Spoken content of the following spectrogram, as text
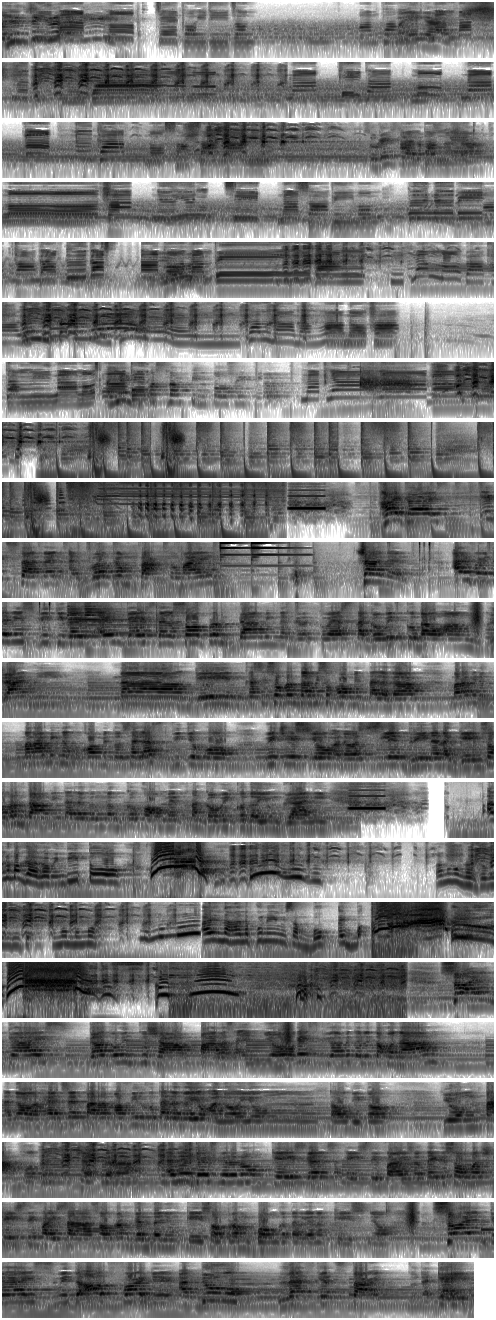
Ayun si Granny! Sarili So guys, lalabas na siya. ano yun Ako Ayun. Tangina mo akin bukas ng pinto, sweet. Nagyayabang Hi guys! It's Stefan and welcome back to my channel. And for today's video guys, ayun guys, dahil sobrang daming nag-request na gawin ko daw ang granny na game. Kasi sobrang dami sa comment talaga. Marami, maraming nag-comment doon sa last video ko, which is yung ano, Slendrina na game. Sobrang dami talagang nag-comment na gawin ko daw yung granny. Ano ba gagawin dito? Ano bang gagawin dito? Mama, mama. Ay, nahanap ko na yung isang book. Ay, ba... Ah! Gagawin ko siya para sa inyo. Guys, gagamit ulit ako ng ano, headset para ma-feel ko talaga yung ano, yung tawag dito, yung takot, etc. And then guys, meron akong case galing sa Casetify. So thank you so much Casetify sa sobrang ganda yung case. Sobrang bongga talaga ng case nyo. So ayun guys, without further ado, let's get start to the game.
